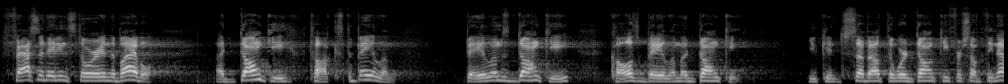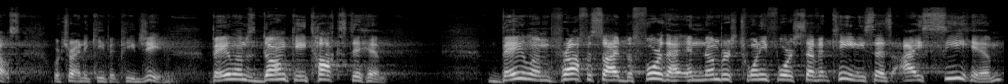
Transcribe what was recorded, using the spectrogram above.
Fascinating story in the Bible. A donkey talks to Balaam. Balaam's donkey calls Balaam a donkey. You can sub out the word donkey for something else. We're trying to keep it PG. Balaam's donkey talks to him. Balaam prophesied before that in Numbers 24 17. He says, I see him,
